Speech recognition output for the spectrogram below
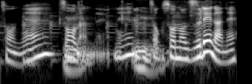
そうね。そうなんだよね。うんそそのズレがね。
